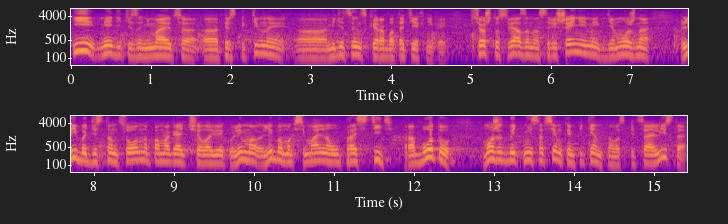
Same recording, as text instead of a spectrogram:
И медики занимаются э, перспективной э, медицинской робототехникой. Все, что связано с решениями, где можно либо дистанционно помогать человеку, либо, либо максимально упростить работу, может быть, не совсем компетентного специалиста,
